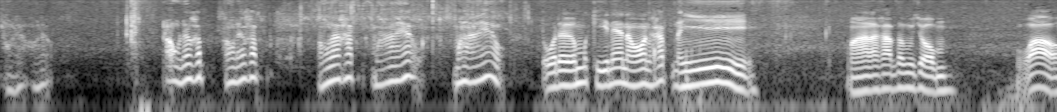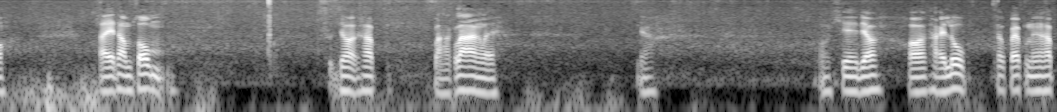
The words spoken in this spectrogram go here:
เอาแล้วเอาแล้ว เอาแล้วครับ เอาแล้วครับ เอาแล้วครับ มาแล้ว มาแล้ว ตัวเดิมเมื่อกี้แน่นอนครับ นี่ มาแล้วครับท่านผู้ชม ว้าวไอทำส้ม สุดยอดครับ ปากล่างเลย เดี๋ยว โอเค เดี๋ยว ขอถ่ายรูปสักแป๊บนึงครับ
